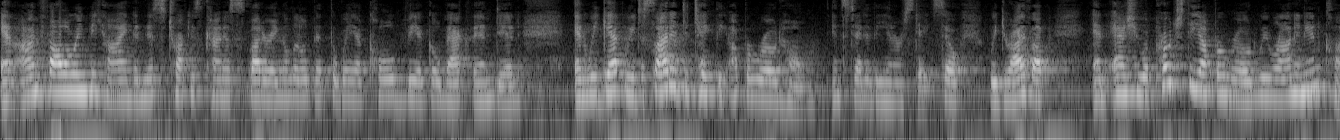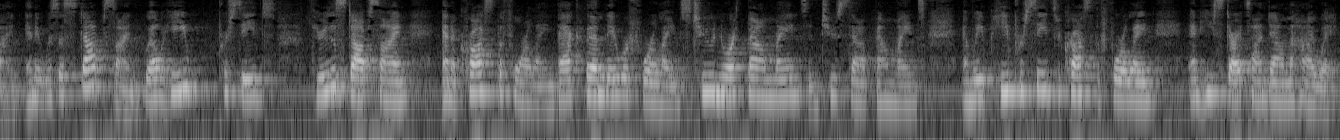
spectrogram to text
and I'm following behind, and this truck is kind of sputtering a little bit the way a cold vehicle back then did. And we get, we decided to take the upper road home instead of the interstate. So we drive up, and as you approach the upper road, we were on an incline, and it was a stop sign. Well, he proceeds through the stop sign and across the four lane. Back then they were four lanes, two northbound lanes and two southbound lanes. And we, he proceeds across the four lane and he starts on down the highway.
